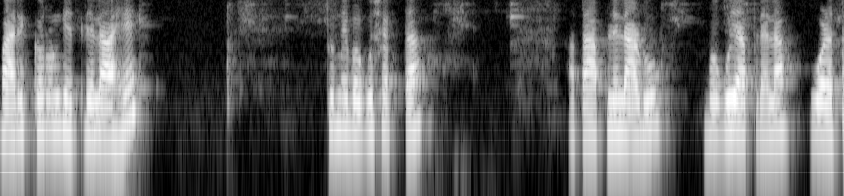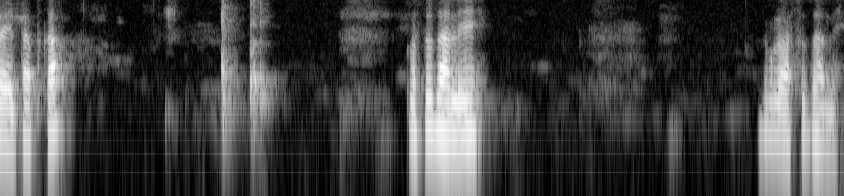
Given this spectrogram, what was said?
बारीक करून घेतलेलं आहे. तुम्ही बघू शकता. आता आपले लाडू बघूया आपल्याला वळता येतात का? कसं झाले बघा असं झालंय.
